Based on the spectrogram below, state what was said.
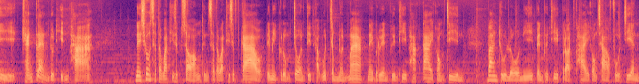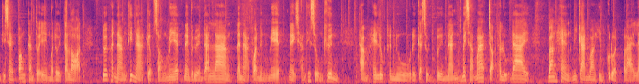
4. แข็งแกร่งดุดหินผา ในช่วงศตวรรษที่ 12 ถึงศตวรรษที่ 19 ได้มีกลุ่มโจรติดอาวุธจำนวนมากในบริเวณพื้นที่ภาคใต้ของจีน บ้านถูโลนี้เป็นพื้นที่ปลอดภัยของชาวฟูเจียนที่ใช้ป้องกันตัวเองมาโดยตลอด ด้วยผนังที่หนาเกือบ 2 เมตร ในบริเวณด้านล่าง และหนากว่า 1 เมตร ในชั้นที่สูงขึ้นทำให้ลูกธนูหรือกระสุนปืนนั้นไม่สามารถเจาะทะลุได้ บางแห่งมีการวางหินกรวดปลายแหล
